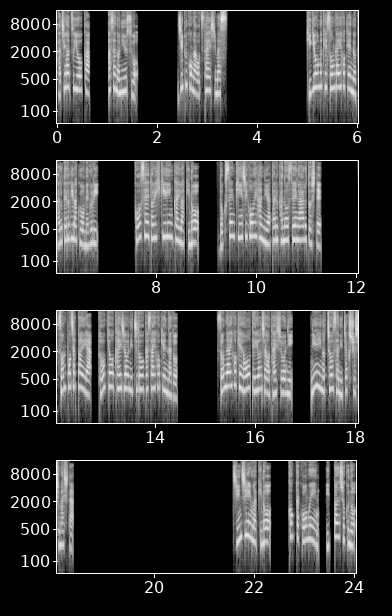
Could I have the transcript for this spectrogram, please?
8月8日、朝のニュースを、ジプコがお伝えします。企業向け損害保険のカルテル疑惑をめぐり、公正取引委員会は昨日、独占禁止法違反に当たる可能性があるとして、損保ジャパンや東京海上日動火災保険など、損害保険大手4社を対象に、任意の調査に着手しました。人事院は昨日、国家公務員一般職の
